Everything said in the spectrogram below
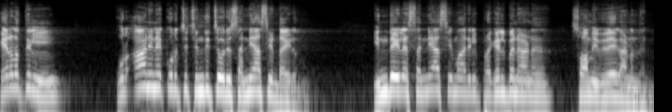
കേരളത്തിൽ ഖുർആാനിനെ കുറിച്ച് ചിന്തിച്ച ഒരു സന്യാസി ഉണ്ടായിരുന്നു. ഇന്ത്യയിലെ സന്യാസിമാരിൽ പ്രഗത്ഭനാണ് സ്വാമി വിവേകാനന്ദൻ.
